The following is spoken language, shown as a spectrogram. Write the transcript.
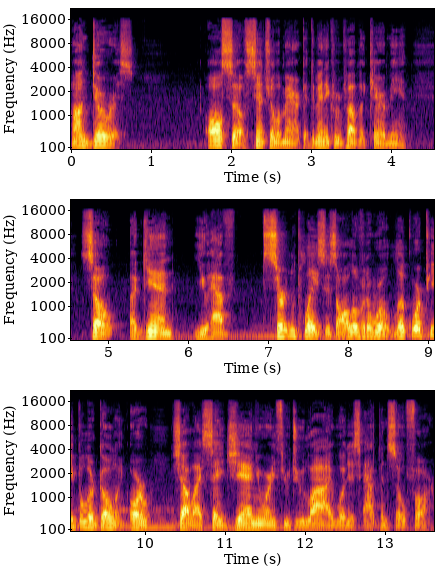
Honduras, also Central America, Dominican Republic, Caribbean. So again, you have certain places all over the world. Look where people are going, or shall I say, January through July, what has happened so far.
